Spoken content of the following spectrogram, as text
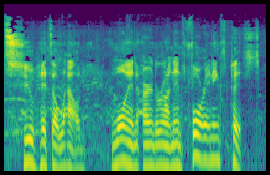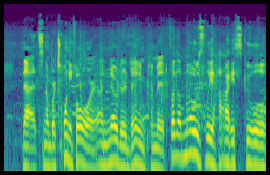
two hits allowed, one earned run, and four innings pitched. That's number 24, a Notre Dame commit for the Mosley High School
